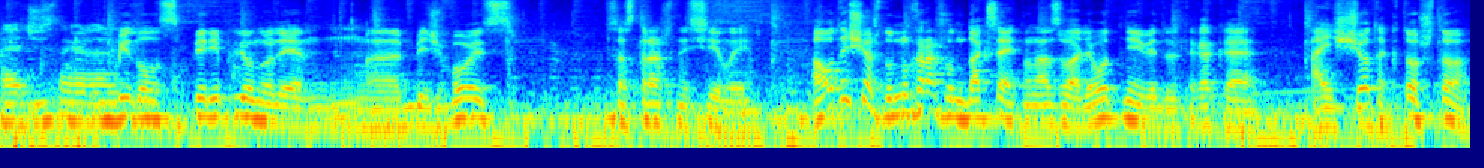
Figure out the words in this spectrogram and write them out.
Я, честно говоря, Битлз переплюнули Бич Бойс со страшной силой. А вот еще что, ну хорошо, ну Доксайд мы назвали, вот невидаль-то какая. А еще-то кто что?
